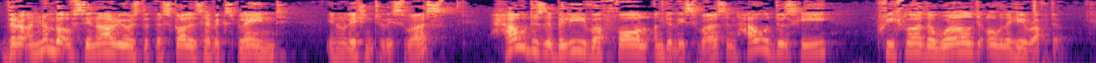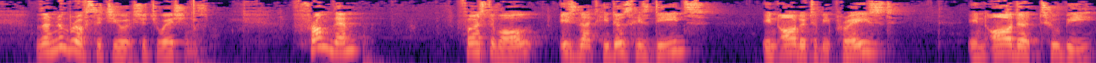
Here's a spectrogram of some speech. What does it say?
there are a number of scenarios that the scholars have explained in relation to this verse. How does a believer fall under this verse and how does he prefer the world over the hereafter? There are a number of situ- situations. From them, first of all, is that he does his deeds in order to be praised, in order to be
